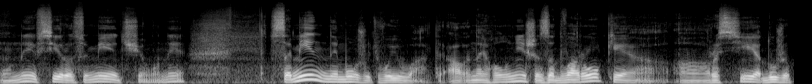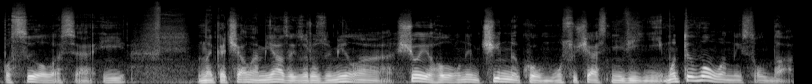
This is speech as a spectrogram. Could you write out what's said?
Вони всі розуміють, що вони самі не можуть воювати. Але найголовніше, за два роки Росія дуже посилилася і накачала м'язи і зрозуміла, що є головним чинником у сучасній війні. Мотивований солдат,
